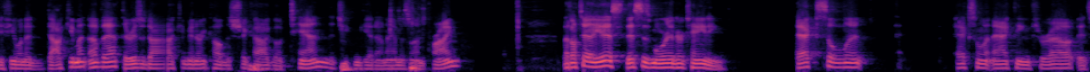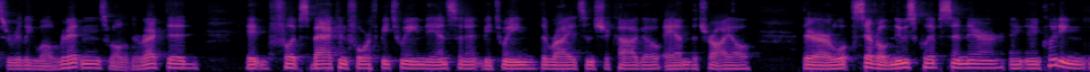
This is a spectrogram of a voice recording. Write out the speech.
If you want a document of that, there is a documentary called The Chicago 10 that you can get on Amazon Prime. But I'll tell you this this is more entertaining. Excellent, excellent acting throughout. It's really well written, it's well directed. It flips back and forth between the incident, between the riots in Chicago and the trial. There are several news clips in there, including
